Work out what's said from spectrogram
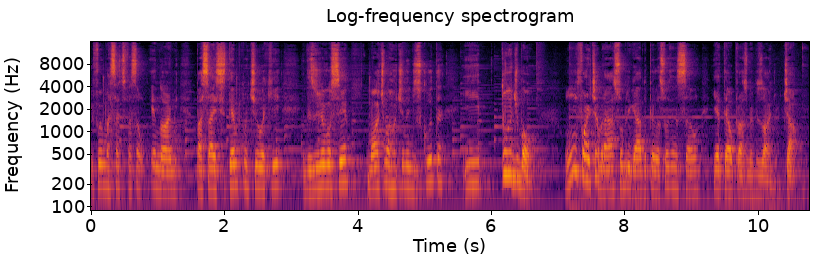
e foi uma satisfação enorme passar esse tempo contigo aqui. Eu desejo a você uma ótima rotina de escuta e tudo de bom. Um forte abraço, obrigado pela sua atenção e até o próximo episódio. Tchau!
